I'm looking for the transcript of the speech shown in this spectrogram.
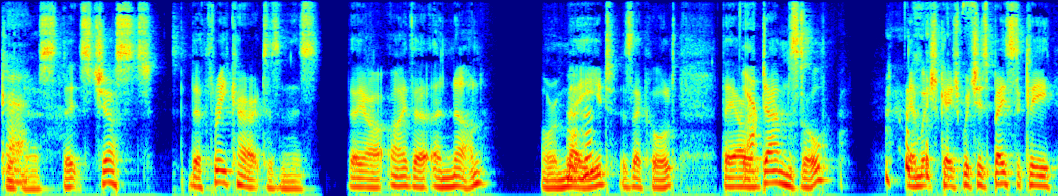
goodness. It's just the three characters in this. They are either a nun or a uh-huh. maid, as they're called. They are. Yeah. a damsel, in which case, which is basically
